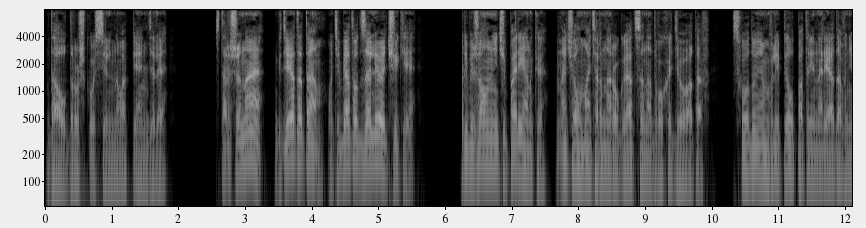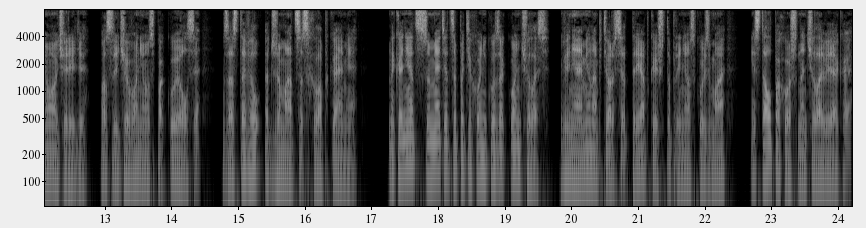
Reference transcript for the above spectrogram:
дал дружку сильного пенделя. «Старшина, где ты там? У тебя тут залетчики!» Прибежал Нечипаренко, начал матерно ругаться на двух идиотов. Сходу им влепил по три наряда вне очереди, после чего не успокоился, заставил отжиматься с хлопками. Наконец, сумятица потихоньку закончилась. Вениамин обтерся тряпкой, что принес Кузьма, и стал похож на человека.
